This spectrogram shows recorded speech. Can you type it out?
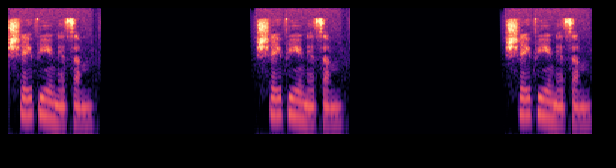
Shavianism. Shavianism. Shavianism.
